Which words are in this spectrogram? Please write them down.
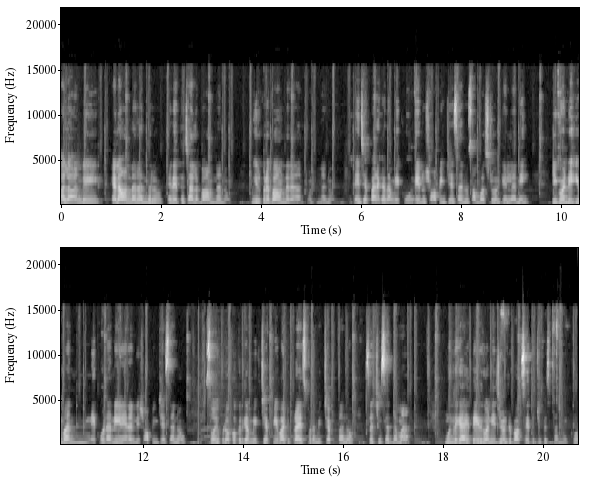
హలో అండి. ఎలా ఉన్నారు అందరూ? నేనైతే చాలా బాగున్నాను. మీరు కూడా బాగున్నారని అనుకుంటున్నాను. నేను చెప్పాను కదా మీకు నేను షాపింగ్ చేశాను సంబర్ స్టోర్కి వెళ్ళని. ఇగోండి ఇవన్నీ కూడా నేనేనండి షాపింగ్ చేశాను. సో ఇప్పుడు ఒక్కొక్కరిగా మీకు చెప్పి వాటి ప్రైస్ కూడా మీకు చెప్తాను. సో చూసేద్దామా? ముందుగా అయితే ఇదిగోండి జ్యువెలరీ బాక్స్ అయితే చూపిస్తాను మీకు.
